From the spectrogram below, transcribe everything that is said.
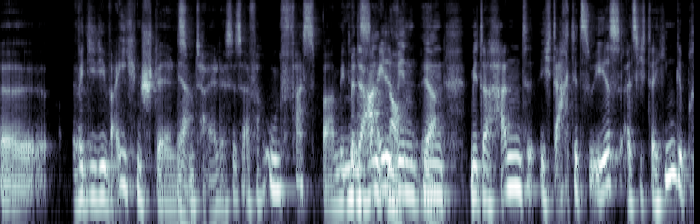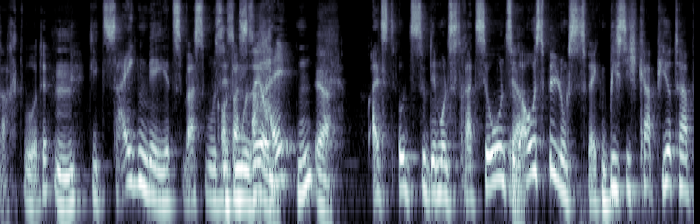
äh, wie die die Weichen stellen ja. zum Teil. Das ist einfach unfassbar. Mit, mit den Seilwinden, ja. mit der Hand. Ich dachte zuerst, als ich da hingebracht wurde, mhm. die zeigen mir jetzt was, wo sie Aus was Museum. erhalten. Ja als uns zu Demonstrations- ja. oder Ausbildungszwecken, bis ich kapiert habe,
